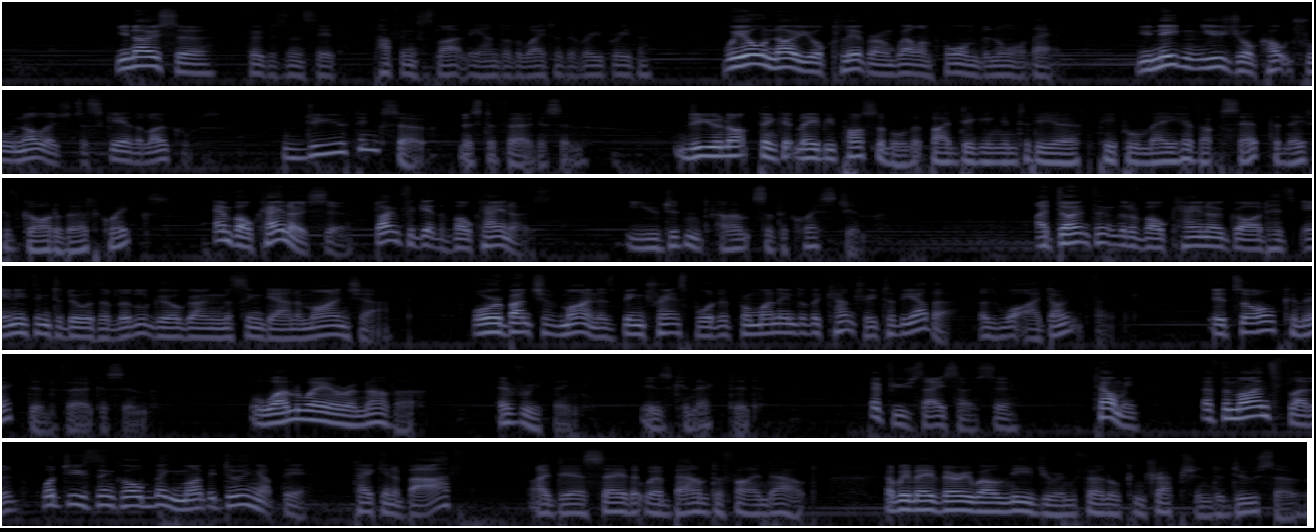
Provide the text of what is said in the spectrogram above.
You know, sir, Ferguson said, puffing slightly under the weight of the rebreather, we all know you're clever and well informed and all that. You needn't use your cultural knowledge to scare the locals. Do you think so, Mr. Ferguson? Do you not think it may be possible that by digging into the earth people may have upset the native god of earthquakes? And volcanoes, sir. Don't forget the volcanoes. You didn't answer the question. I don't think that a volcano god has anything to do with a little girl going missing down a mine shaft, or a bunch of miners being transported from one end of the country to the other, is what I don't think. It's all connected, Ferguson. One way or another, everything is connected. If you say so, sir. Tell me, if the mine's flooded, what do you think old Ming might be doing up there? Taking a bath? I dare say that we're bound to find out, and we may very well need your infernal contraption to do so.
